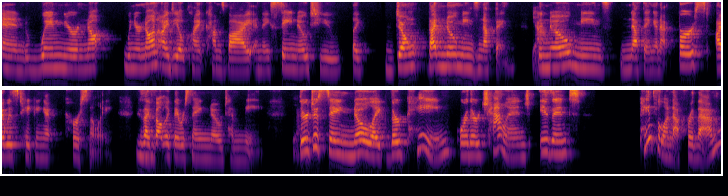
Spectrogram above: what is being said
and when you're not when your non-ideal client comes by and they say no to you like don't that no means nothing yeah. The no means nothing. And at first, I was taking it personally because mm-hmm. I felt like they were saying no to me. Yeah. They're just saying no, like their pain or their challenge isn't painful enough for them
